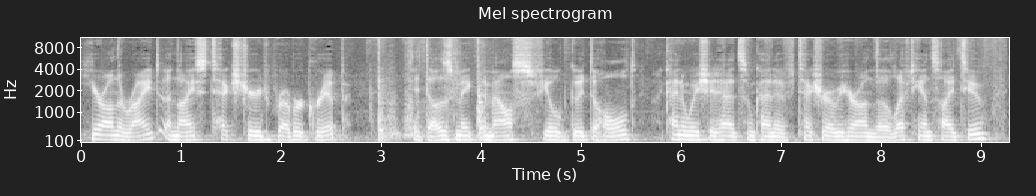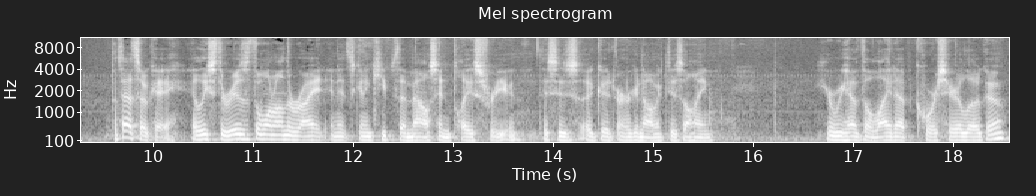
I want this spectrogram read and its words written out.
Here on the right, a nice textured rubber grip. It does make the mouse feel good to hold. I kind of wish it had some kind of texture over here on the left-hand side too, but that's okay. At least there is the one on the right and it's going to keep the mouse in place for you. This is a good ergonomic design. Here we have the light up Corsair logo.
